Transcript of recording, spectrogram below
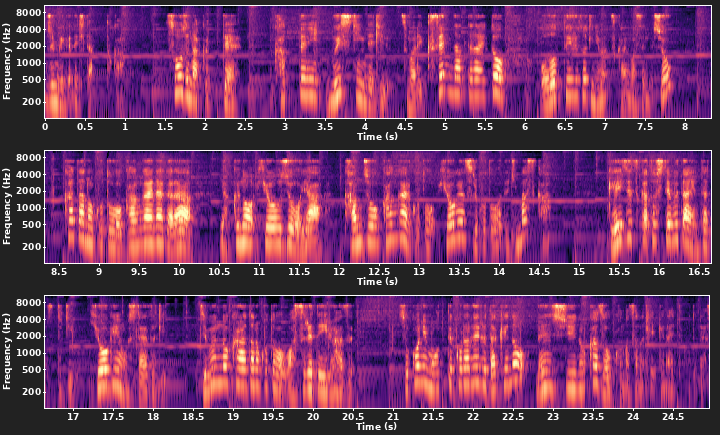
準備ができたとかそうじゃなくって勝手に無意識にできるつまり癖になってないと踊っている時には使えませんでしょ？肩のことを考えながら役の表情や感情を考えること表現することはできますか？芸術家として舞台に立つ時表現をしたい時自分の体のことは忘れているはず。そこに持ってこられるだけの練習の数をこなさなきゃいけないってことです。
